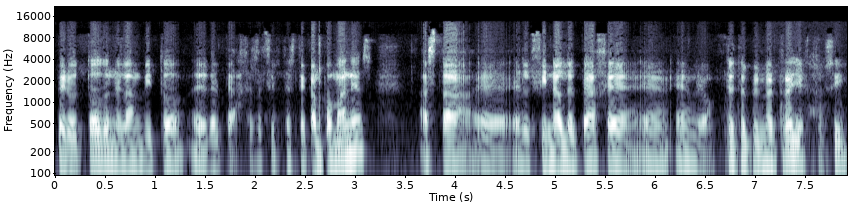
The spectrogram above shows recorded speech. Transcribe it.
pero todo en el ámbito eh, del peaje, es decir, desde Campomanes hasta eh, el final del peaje en León. Desde el primer trayecto, sí.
